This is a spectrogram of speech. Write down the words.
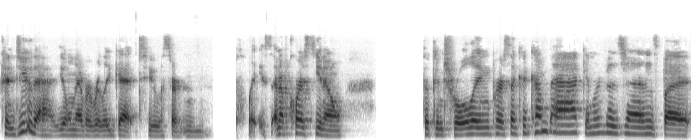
can do that, you'll never really get to a certain place. And of course, you know, the controlling person could come back in revisions, but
